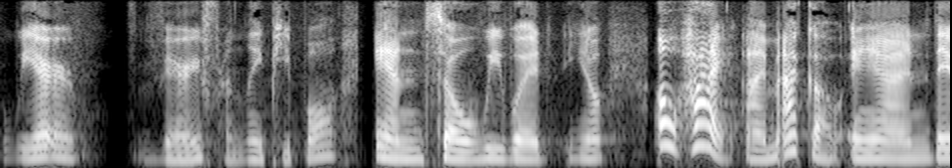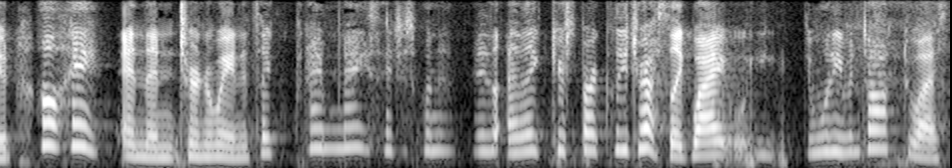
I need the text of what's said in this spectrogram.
we are very friendly people, and so we would, you know, oh hi, I'm Echo, and they would, oh hey, and then turn away, and it's like, but I'm nice. I just want to. I, I like your sparkly dress. Like why you won't even talk to us?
